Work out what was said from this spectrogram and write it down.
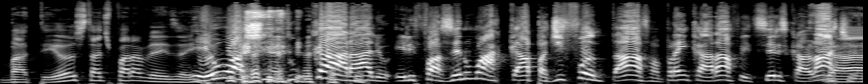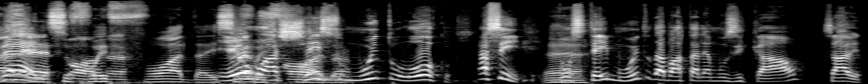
Matheus tá de parabéns aí. Eu achei do caralho ele fazendo uma capa de fantasma pra encarar a feiticeira escarlate, Cara, velho. Isso foda. foi foda. Isso Eu foi achei foda. isso muito louco. Assim, É. gostei muito da batalha musical. Sabe?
